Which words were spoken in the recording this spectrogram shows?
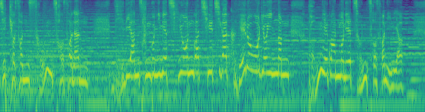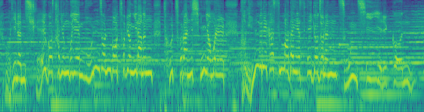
지켜선 성처선은 위대한 장군님의 체온과 체치가 그대로 오려 있는 동해관문의 전처선이며 우리는 최고 사령부의 문전보초병이라는 투철한 신념을 군인들의 가슴마다에 새겨주는 정치 일꾼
